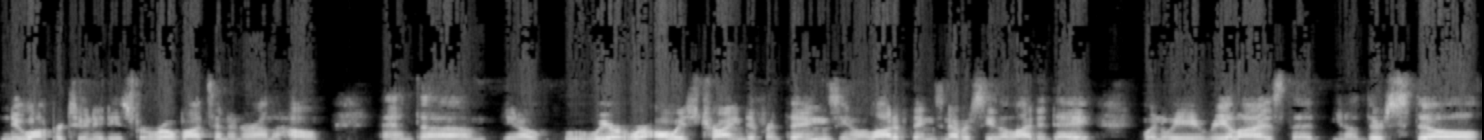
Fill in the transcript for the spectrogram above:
new opportunities for robots in and around the home. And um, you know, we are we're always trying different things. You know, a lot of things never see the light of day when we realize that you know there's still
